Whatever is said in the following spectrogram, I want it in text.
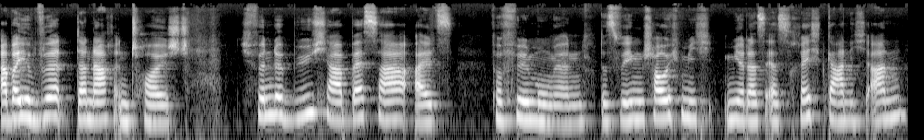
aber ihr wird danach enttäuscht. Ich finde Bücher besser als Verfilmungen. Deswegen schaue ich mich, mir das erst recht gar nicht an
